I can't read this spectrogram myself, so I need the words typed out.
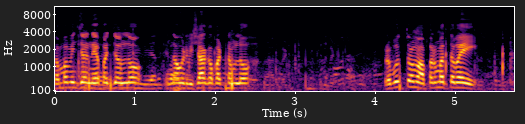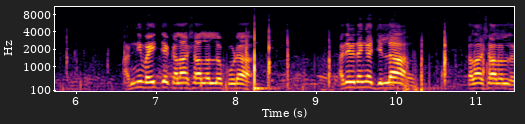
సంభవించిన నేపథ్యంలో నిన్న ఒకటి విశాఖపట్నంలో ప్రభుత్వం అప్రమత్తమై అన్ని వైద్య కళాశాలల్లో కూడా అదేవిధంగా జిల్లా కళాశాలల్లో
